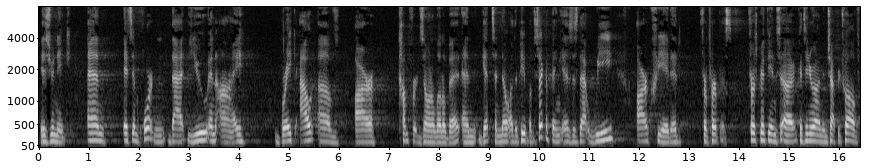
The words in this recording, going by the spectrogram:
is unique. And it's important that you and I break out of our comfort zone a little bit and get to know other people. The second thing is, is that we are created for purpose. First Corinthians, uh, continue on in chapter 12,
